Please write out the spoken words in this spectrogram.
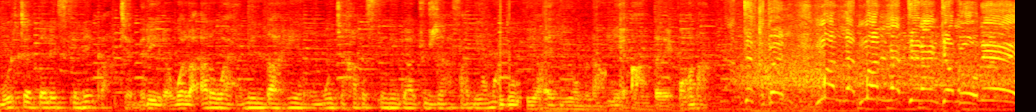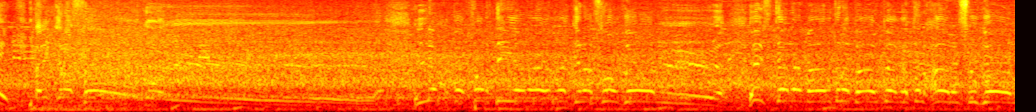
مرتدة للسنغال. تمريرة ولا أروع من ظهير منتخب السنغال تجاه ساديو ماني اليمنى لأندري أونانا تقبل ملت ملت تيرانجامو جراسو جول وباغت الحارس وجول.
